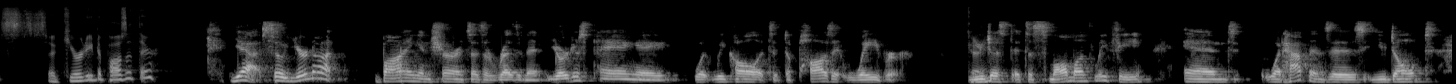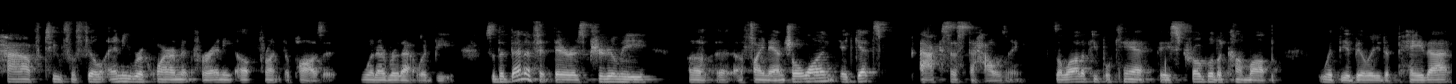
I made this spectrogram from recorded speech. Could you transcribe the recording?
security deposit there. Yeah, so you're not buying insurance as a resident; you're just paying a what we call it's a deposit waiver. Okay. You just, it's a small monthly fee. And what happens is you don't have to fulfill any requirement for any upfront deposit, whatever that would be. So the benefit there is purely a, a financial one. It gets access to housing. Because a lot of people can't, they struggle to come up with the ability to pay that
